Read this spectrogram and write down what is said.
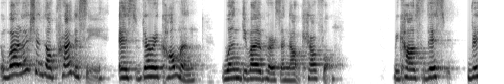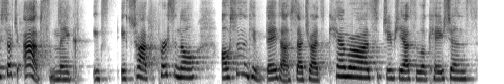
violations of privacy is very common when developers are not careful because these research apps make ex extract personal alternative data such as cameras, GPS locations,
